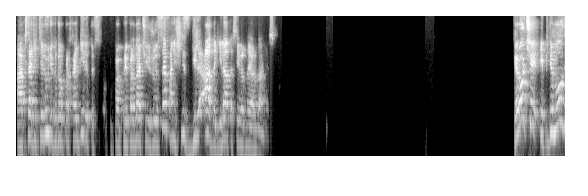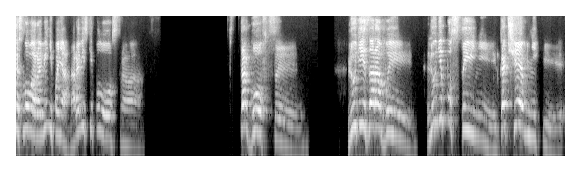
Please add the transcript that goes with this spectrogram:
А, кстати, те люди, которые проходили то есть, при продаче ИЖСФ, они шли с Гильада, Гильада Северной Иордании. Короче, эпидемиология слова Арави непонятна. Аравийский полуостров, торговцы, люди из Аравы, люди пустыни, кочевники.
